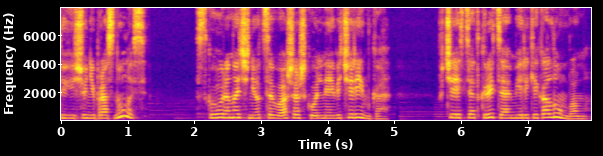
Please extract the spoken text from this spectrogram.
Ты еще не проснулась? Скоро начнется ваша школьная вечеринка в честь открытия Америки Колумбом.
